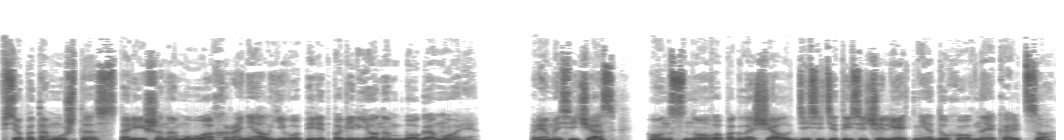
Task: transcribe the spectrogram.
Все потому, что старейшина Му охранял его перед павильоном бога моря. Прямо сейчас он снова поглощал десятитысячелетнее духовное кольцо.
